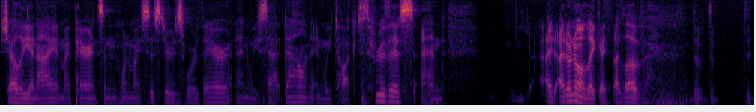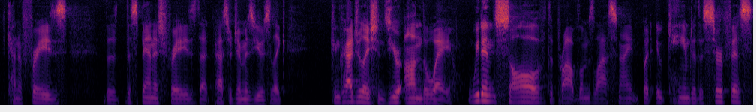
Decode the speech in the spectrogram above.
Shelly and I and my parents and one of my sisters were there, and we sat down and we talked through this. And I, I don't know, like, I, I love the, the, the kind of phrase, the, the Spanish phrase that Pastor Jim has used, like, congratulations, you're on the way. We didn't solve the problems last night, but it came to the surface.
